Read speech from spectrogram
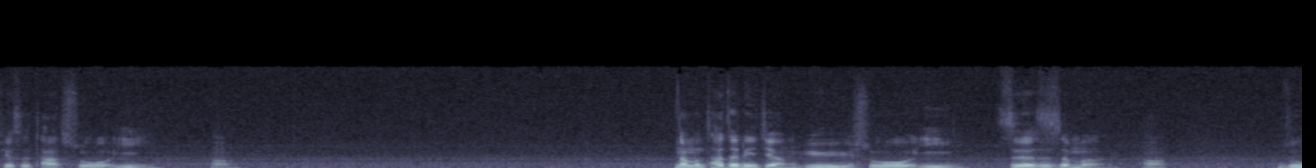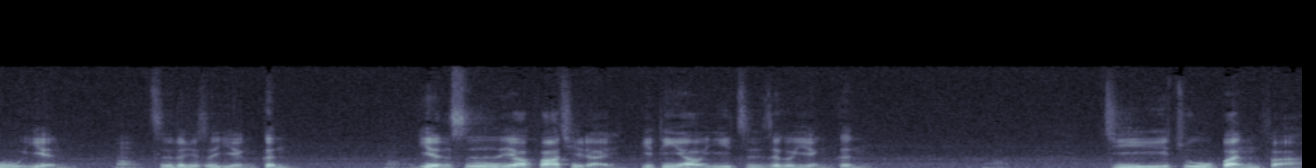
就是它所依啊。那么他这里讲于所依，指的是什么啊？如眼啊，指的就是眼根。眼是要发起来，一定要依止这个眼根。即助办法，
